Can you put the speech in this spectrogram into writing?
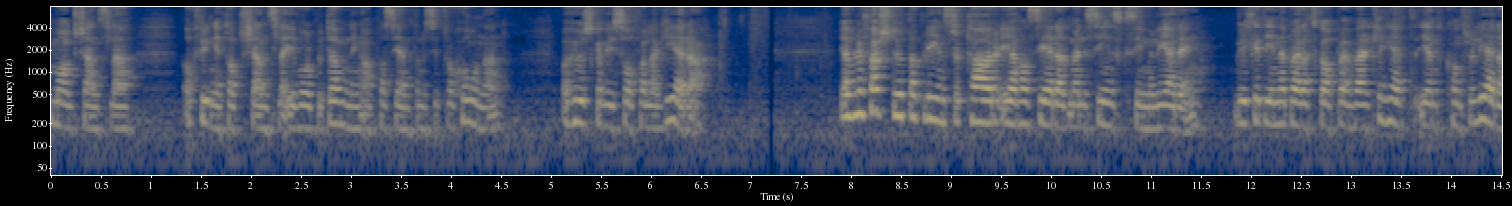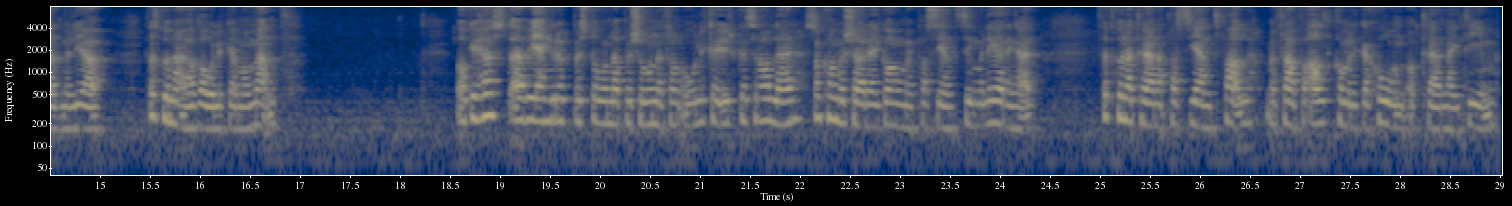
magkänsla och fingertoppskänsla i vår bedömning av patienten och situationen. Och hur ska vi i så fall agera? Jag blev först ut att bli instruktör i avancerad medicinsk simulering, vilket innebär att skapa en verklighet i en kontrollerad miljö för att kunna öva olika moment. Och i höst är vi en grupp bestående av personer från olika yrkesroller som kommer köra igång med patientsimuleringar för att kunna träna patientfall, men framför allt kommunikation och träna i team.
